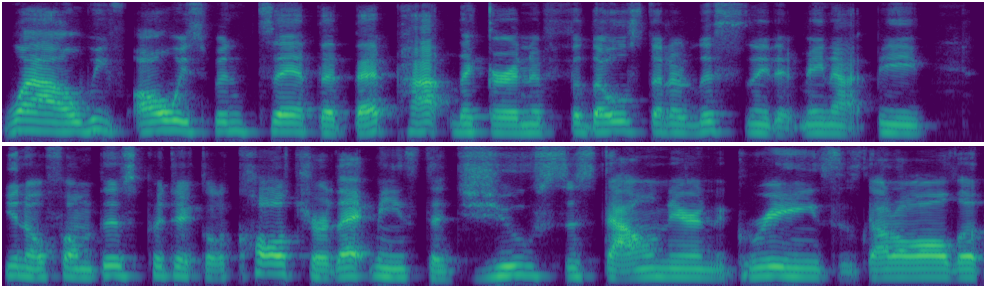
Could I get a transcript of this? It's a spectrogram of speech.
wow, we've always been said that that pot liquor, and if for those that are listening, it may not be you know from this particular culture. That means the juice is down there in the greens. It's got all the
